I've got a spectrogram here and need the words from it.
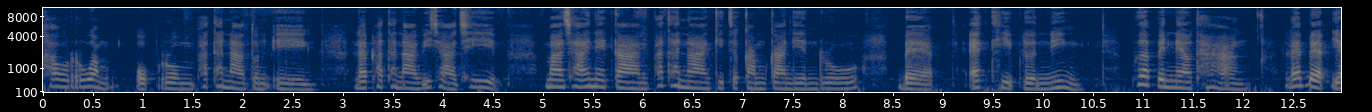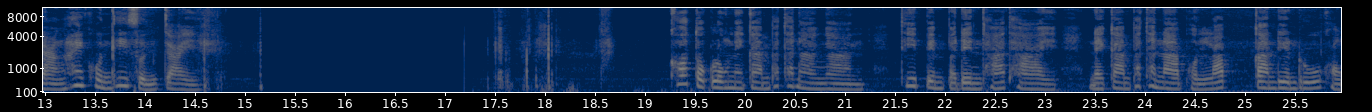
เข้าร่วมอบรมพัฒนาตนเอง และพัฒนาวิชาชีพ มาใช้ในการพัฒนากิจกรรมการเรียนรู้ แบบ Active Learning เพื่อเป็นแนวทาง และแบบอย่างให้คนที่สนใจ ข้อตกลงในการพัฒนางานที่เป็นประเด็นท้าทายในการพัฒนาผลลัพธ์การเรียนรู้ของ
